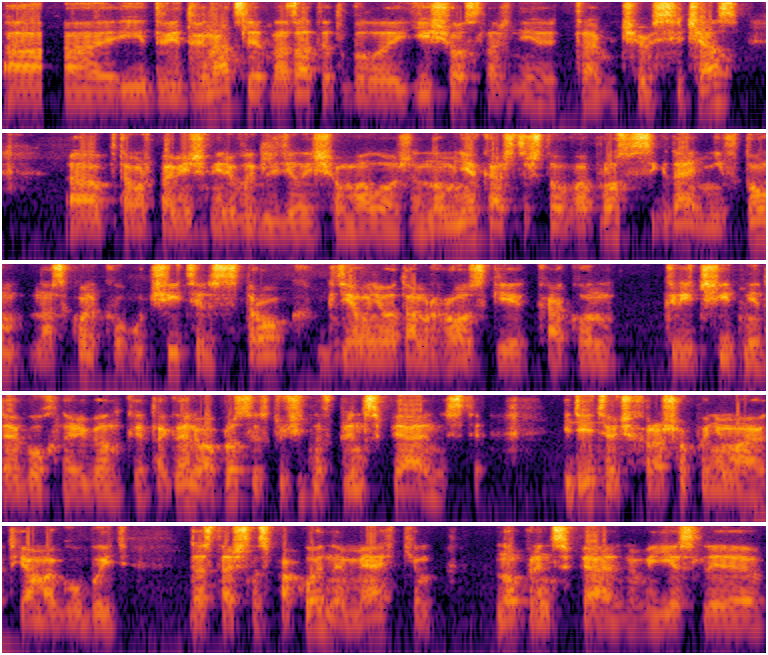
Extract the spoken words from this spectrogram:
А, и 12 лет назад это было еще сложнее, чем сейчас, э, потому что, по меньшей мере, выглядел еще моложе. Но мне кажется, что вопрос всегда не в том, насколько учитель строг, где у него там розги, как он кричит, не дай бог, на ребенка и так далее. Вопрос исключительно в принципиальности. И дети очень хорошо понимают, я могу быть достаточно спокойным, мягким, но принципиальным. И если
